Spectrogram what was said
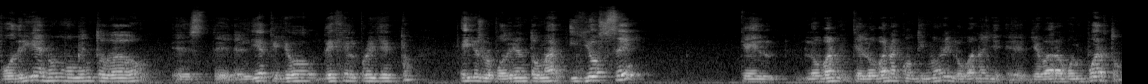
podría en un momento dado, este, el día que yo deje el proyecto, ellos lo podrían tomar y yo sé que lo van, que lo van a continuar y lo van a eh, llevar a buen puerto.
